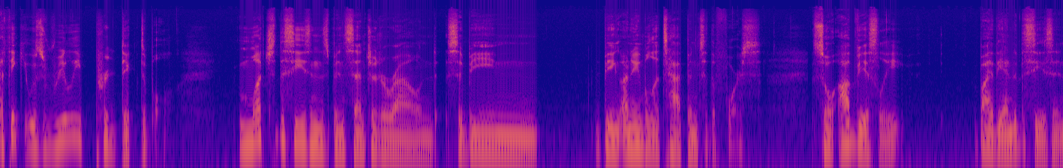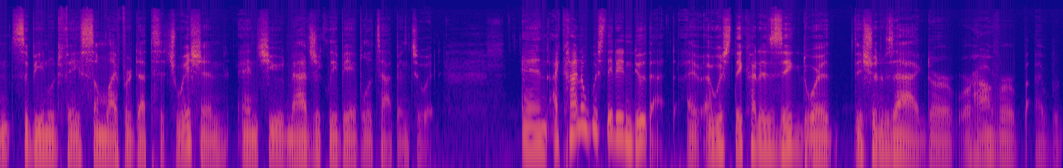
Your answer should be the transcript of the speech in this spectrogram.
I think it was really predictable. Much of the season has been centered around Sabine being unable to tap into the Force. So obviously, by the end of the season, Sabine would face some life or death situation and she would magically be able to tap into it. And I kind of wish they didn't do that. I, I wish they kind of zigged where they should have zagged, or, or however I would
